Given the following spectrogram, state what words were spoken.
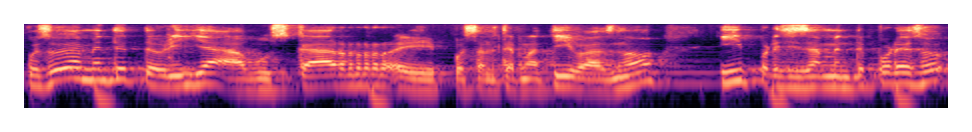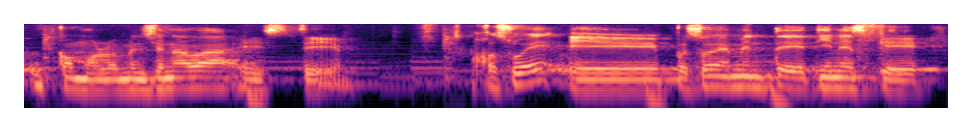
pues obviamente te orilla a buscar eh, pues alternativas, ¿no? Y precisamente por eso, como lo mencionaba este Josué, eh, pues obviamente tienes que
